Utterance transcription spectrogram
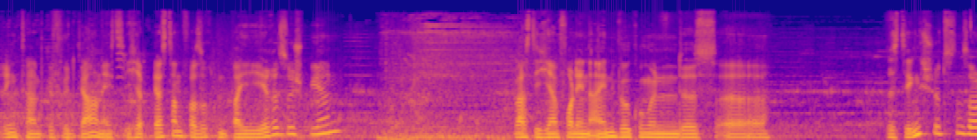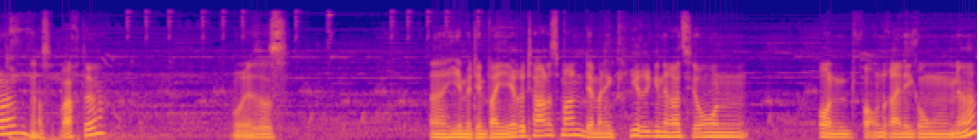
bringt halt gefühlt gar nichts. Ich habe gestern versucht, mit Barriere zu spielen. Was dich ja vor den Einwirkungen des, äh, des Dings schützen soll. Das warte. Wo ist es? Äh, hier mit dem Barriere-Talisman, der meine Ki-Regeneration und Verunreinigung, ne?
